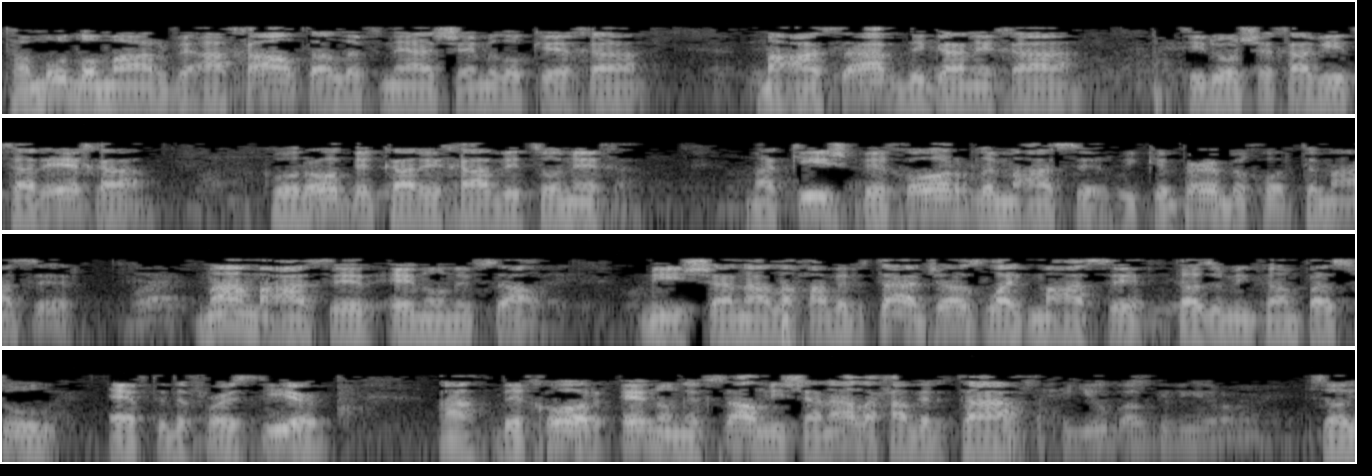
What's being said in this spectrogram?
Tamud Lomar ve'achalta lefnei Hashem Elokecha ma'asar deganecha tiroshecha v'yitzarecha koro bekarecha v'tzonecha makish bechor lema'aser. We compare bechor to ma'aser. Ma ma'aser eno nifsal Mishana lachaverta, just like maaser, doesn't become pasul after the first year. Ach bechor eno nefsal mishana lachaverta. The Hayyub I was giving you wrong. So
